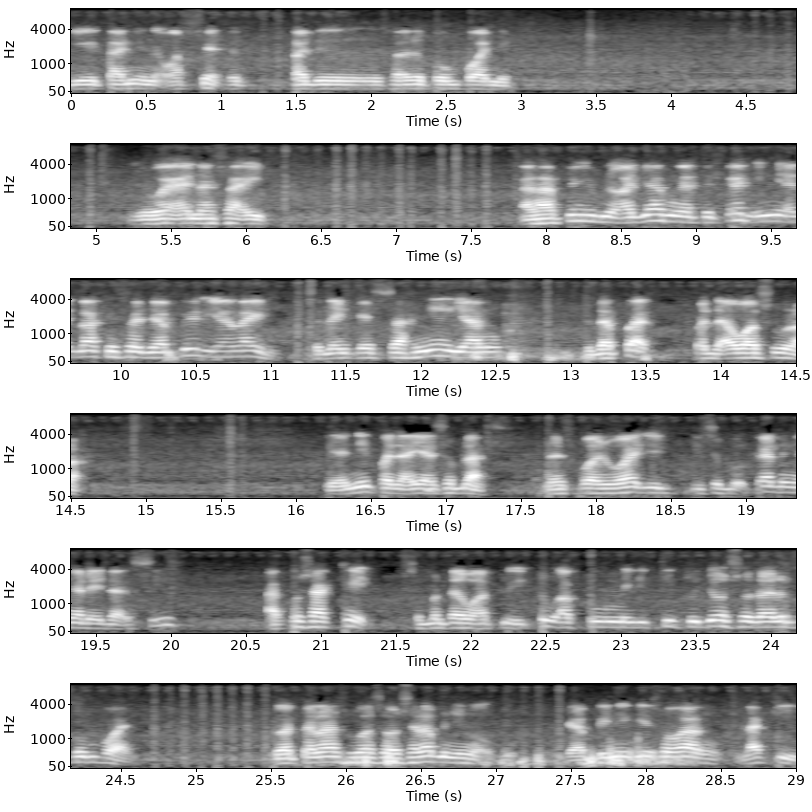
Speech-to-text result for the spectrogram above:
dia tanya nak wasiat kepada saudara perempuan ni. Riwayat An-Nasai. Al-Hafiz Ibn Ajar mengatakan ini adalah kisah Jabir yang lain. Selain kisahnya yang terdapat pada awal surah. Yang ini pada ayat 11. Dan sebuah riwayat disebutkan dengan redaksi Aku sakit Sementara waktu itu aku memiliki tujuh saudara perempuan. Katalah Rasulullah SAW menyengok aku. Jabir ni dia seorang lelaki.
